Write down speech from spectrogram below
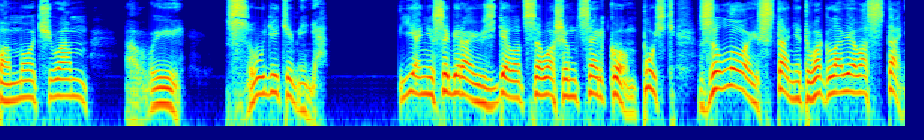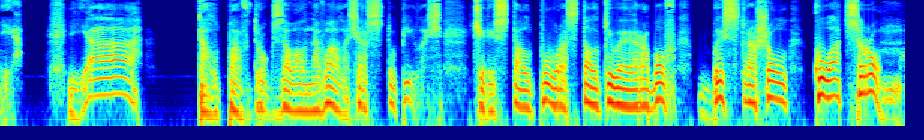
помочь вам а вы судите меня. Я не собираюсь сделаться вашим царьком, пусть злой станет во главе восстания. Я... Толпа вдруг заволновалась, расступилась. Через толпу, расталкивая рабов, быстро шел Куацром.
